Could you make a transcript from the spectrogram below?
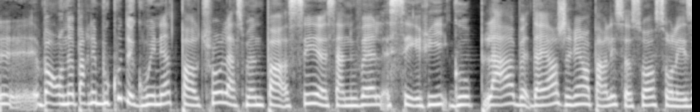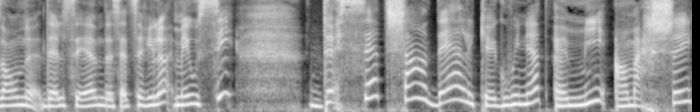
euh, bon, on a parlé beaucoup de Gwyneth Paltrow la semaine passée, euh, sa nouvelle série Goop Lab. D'ailleurs, j'irai en parler ce soir sur les ondes d'LCN de cette série-là, mais aussi de cette chandelle que Gwyneth a mis en marché.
